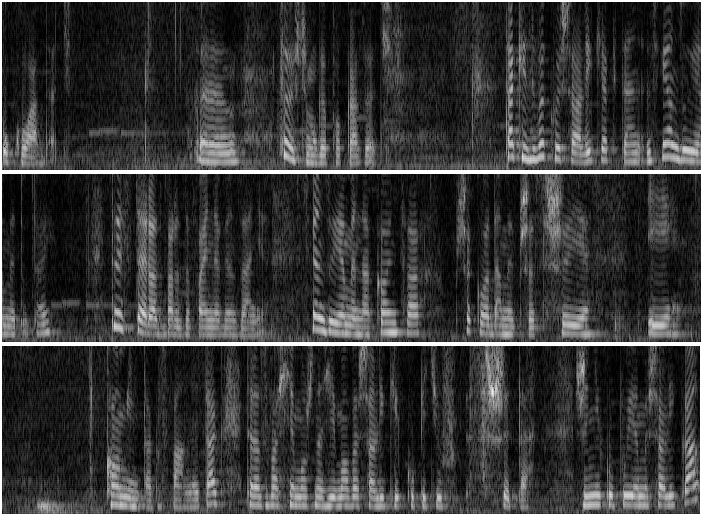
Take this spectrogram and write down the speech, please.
układać. Co jeszcze mogę pokazać? Taki zwykły szalik jak ten związujemy tutaj. To jest teraz bardzo fajne wiązanie. Związujemy na końcach, przekładamy przez szyję i komin tak zwany, tak? Teraz właśnie można zimowe szaliki kupić już zszyte, że nie kupujemy szalika,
